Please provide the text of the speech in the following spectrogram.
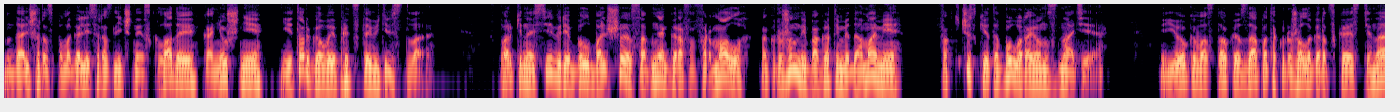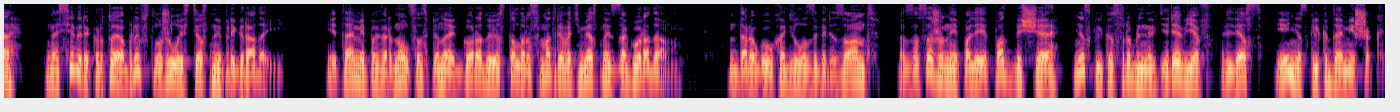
Дальше располагались различные склады, конюшни и торговые представительства. В парке на севере был большой особняк графа Формал, окруженный богатыми домами. Фактически это был район знати. Юг, восток и запад окружала городская стена, на севере крутой обрыв служил естественной преградой. Итами повернулся спиной к городу и стал рассматривать местность за городом. Дорога уходила за горизонт, засаженные поля и пастбища, несколько срубленных деревьев, лес и несколько домишек.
